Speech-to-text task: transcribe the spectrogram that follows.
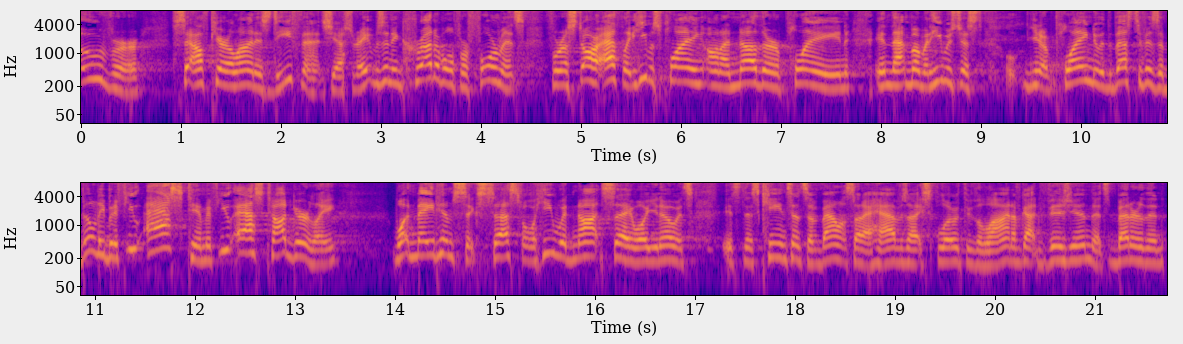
over South Carolina's defense yesterday. It was an incredible performance for a star athlete. He was playing on another plane in that moment. He was just, you know, playing to the best of his ability. But if you asked him, if you asked Todd Gurley, what made him successful, he would not say, Well, you know, it's, it's this keen sense of balance that I have as I explode through the line. I've got vision that's better than,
